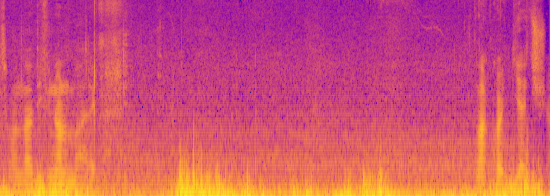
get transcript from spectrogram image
siamo andati fino al mare. la codiaccia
